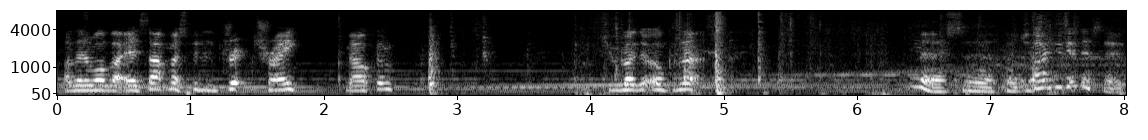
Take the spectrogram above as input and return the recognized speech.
I don't know what that is. That must be the drip tray, Malcolm. Would you like to open that? Yes, uh, I How just, did you get this out?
